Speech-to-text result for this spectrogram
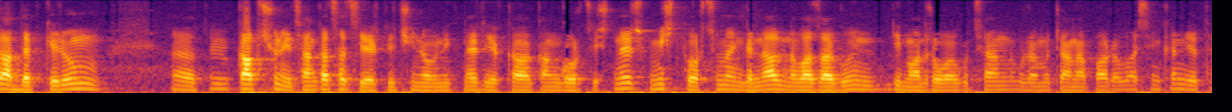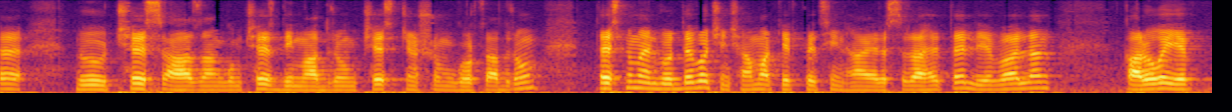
շատ դեպքերում կապ չունի ցանկացած երկրի чиновниկներ եւ քաղաքական գործիչներ միշտ փորձում են գնալ նվազագույն դիմադրողության ուրեմն ճանապարհով, այսինքն եթե դու չես ահազանգում, չես դիմադրում, չես ճնշում գործադրում, տեսնում են որ դե ոչինչ համակերպեցին հայերը սրա հետ էլ եւ այլն, այլ կարող է եւ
